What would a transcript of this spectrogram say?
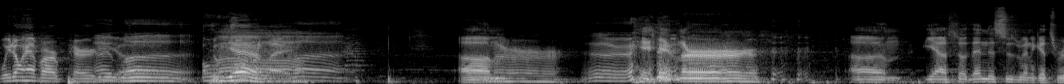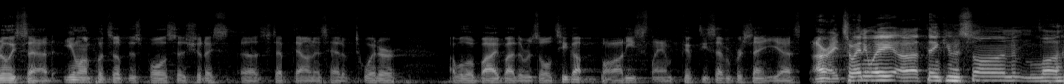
We don't have our parody. I uh. Oh yeah. Um, Hitler. um, yeah, so then this is when it gets really sad. Elon puts up this poll that says, Should I uh, step down as head of Twitter? I will abide by the results. He got body slammed, 57% yes. All right, so anyway, uh, thank you, Hassan. Lo-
